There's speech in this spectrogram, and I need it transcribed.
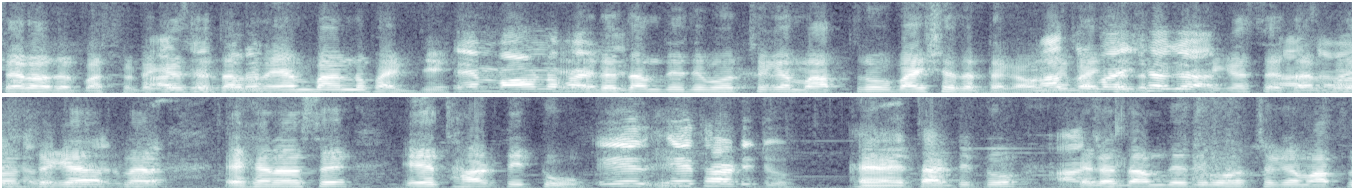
তেরো হাজার পাঁচশো ঠিক আচ্ছা, আছে তারপরে এম ফাইভ জি দিয়ে হচ্ছে মাত্র বাইশ হাজার টাকা অনলি বাইশ হাজার 22,000 ঠিক আছে আচ্ছা, তারপরে হচ্ছে গিয়ে আপনার এখানে আছে A thirty two A thirty two হ্যাঁ থার্টি টু। এটার দাম দিয়ে দেবো হচ্ছে গিয়ে মাত্র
